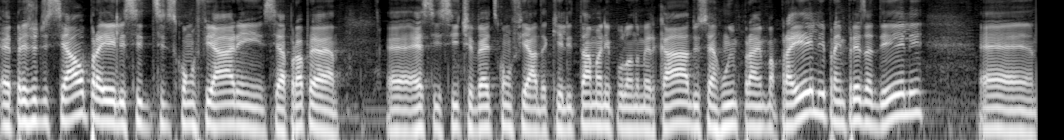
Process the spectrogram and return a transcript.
é prejudicial para ele se, se desconfiarem, se a própria é, SEC tiver desconfiada que ele está manipulando o mercado, isso é ruim para ele, para a empresa dele. É,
